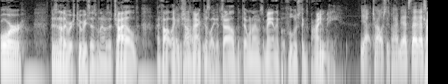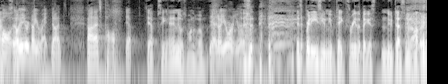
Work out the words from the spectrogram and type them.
or there's another verse too where he says, "When I was a child, I thought like, a child and acted like a child, but then when I was a man, I put foolish things behind me." Yeah, childish things behind me. That's that, that's Paul. childish Oh, you're, no, you're right. No, it's, uh, that's Paul. Yep. Yep. See, and it was one of them. Yeah, no, you weren't. You weren't. it's pretty easy when you take three of the biggest New Testament authors.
